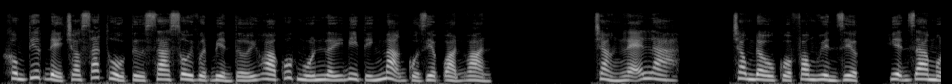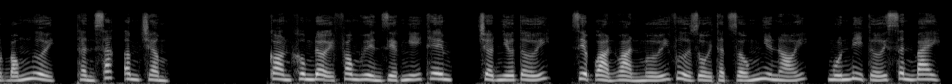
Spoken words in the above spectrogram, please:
không tiếc để cho sát thủ từ xa xôi vượt biển tới Hoa Quốc muốn lấy đi tính mạng của Diệp Oản Oản. Chẳng lẽ là... Trong đầu của Phong Huyền Diệp hiện ra một bóng người, thần sắc âm trầm. Còn không đợi Phong Huyền Diệp nghĩ thêm, chợt nhớ tới, Diệp Oản Oản mới vừa rồi thật giống như nói, muốn đi tới sân bay.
